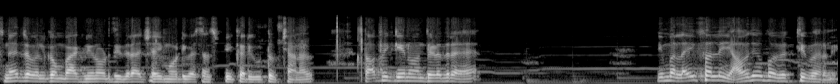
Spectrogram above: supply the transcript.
ಸ್ನೇಹಿತರೆ ವೆಲ್ಕಮ್ ಬ್ಯಾಕ್ ನೀವು ನೋಡ್ತಿದ್ದೀರಾ Jai motivation speaker YouTube channel topic ಏನು ಅಂತ ಹೇಳಿದ್ರೆ, ನಿಮ್ಮ ಲೈಫಲ್ಲಿ ಯಾವುದೇ ಒಬ್ಬ ವ್ಯಕ್ತಿ ಬರಲಿ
